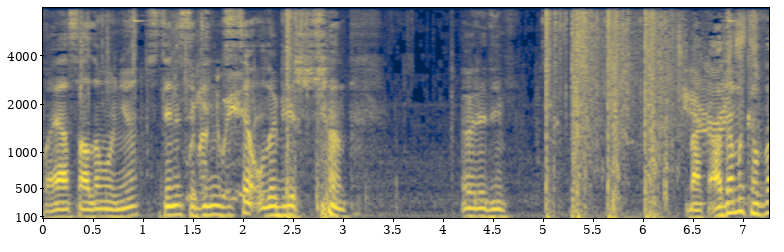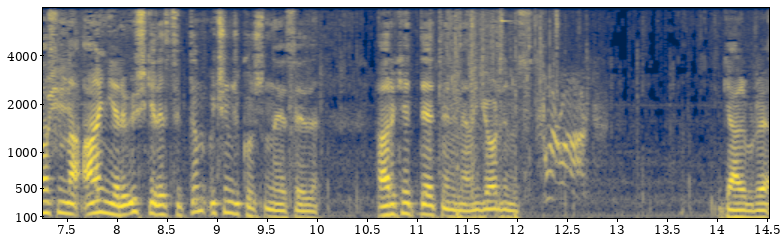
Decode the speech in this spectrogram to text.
Bayağı sağlam oynuyor. Sitenin 8.si olabilir şu an. Öyle diyeyim. Bak adamın kafasında aynı yere 3 kere sıktım. 3. kurşunla yasaydı. Hareket de etmedim yani gördünüz. Gel buraya.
